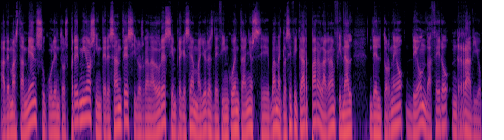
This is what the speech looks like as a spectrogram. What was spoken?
Además también suculentos premios interesantes y los ganadores, siempre que sean mayores de 50 años, se van a clasificar para la gran final del torneo de Onda Cero Radio.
